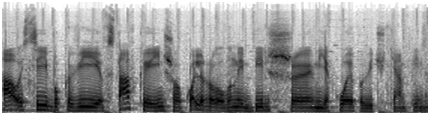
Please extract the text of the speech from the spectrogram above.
а ось ці бокові вставки іншого кольору, вони більш м'якої по відчуттям піни.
